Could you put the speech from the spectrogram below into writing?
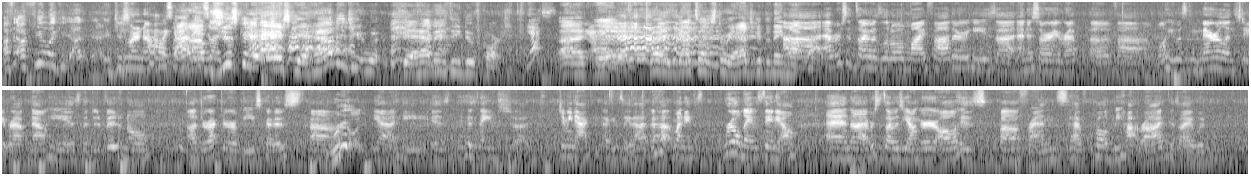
I I feel like I, I just. You want to know how I It's got I, I it? was just gonna ask you, how did you? Did it have anything to do with cars? Yes. Uh, I, go ahead, you gotta tell the story. How'd you get the name Uh, Hot Rod? ever since I was little, my father, he's uh, NSRA rep of, uh, well, he was Maryland state rep. Now he is the divisional uh, director of the East Coast. Um, Really? Yeah, he is. His name's uh, Jimmy Knack. I can say that. my name's real name's Danielle. And uh, ever since I was younger, all his uh, friends have called me Hot Rod because I would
